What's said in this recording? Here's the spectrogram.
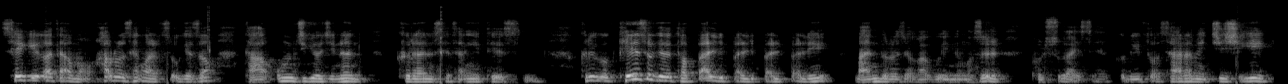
세계가 다 뭐 하루 생활 속에서 다 움직여지는 그런 세상이 되었습니다. 그리고 계속해서 더 빨리 빨리 빨리 빨리 만들어져 가고 있는 것을 볼 수가 있어요. 그리고 또 사람의 지식이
